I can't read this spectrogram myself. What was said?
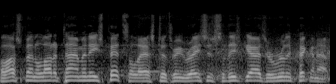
Well, I've spent a lot of time in these pits the last two, three races, so these guys are really picking up.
